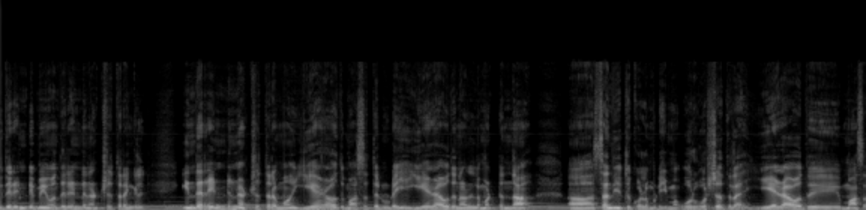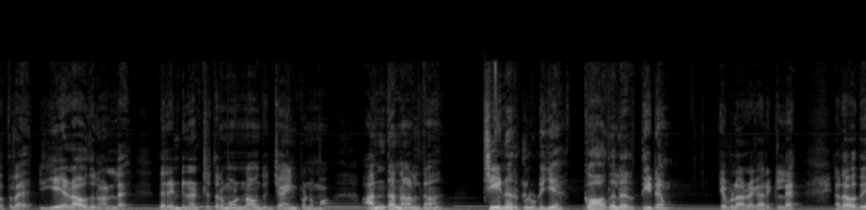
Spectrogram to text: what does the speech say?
இது ரெண்டுமே வந்து ரெண்டு நட்சத்திரங்கள். இந்த ரெண்டு நட்சத்திரமும் ஏழாவது மாதத்தினுடைய ஏழாவது நாளில் மட்டும்தான் சந்தித்து கொள்ள முடியுமா? ஒரு வருஷத்தில் ஏழாவது மாதத்தில் ஏழாவது நாளில் இந்த ரெண்டு நட்சத்திரம் ஒன்றா வந்து ஜாயின் பண்ணுமா? அந்த நாள் தான் சீனர்களுடைய காதலர் தினம். எவ்வளோ அழகாக இருக்குல்ல? அதாவது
